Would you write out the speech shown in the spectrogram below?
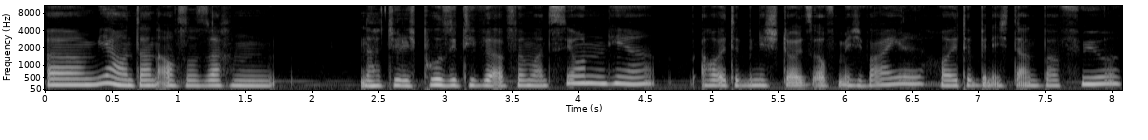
Ähm, ja, und dann auch so Sachen, natürlich positive Affirmationen hier, heute bin ich stolz auf mich, weil, heute bin ich dankbar für.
